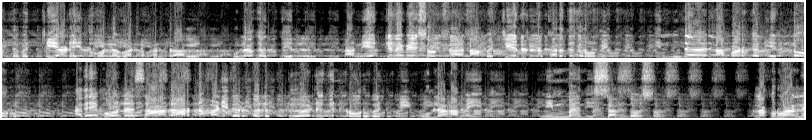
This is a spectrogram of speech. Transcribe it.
அந்த வெற்றி அடைந்து கொள்ள வேண்டும் என்றால் உலகத்தில் நான் ஏற்கனவே சொன்ன நாம் வெற்றி என்று கருதுகிறோமே. இந்த நபர்கள் எல்லோரும் அதே போல சாதாரண மனிதர்களும் தேடுகின்ற ஒரு வெற்றி உல அமைதி நிம்மதி சந்தோஷம். அல்ல குருவான்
